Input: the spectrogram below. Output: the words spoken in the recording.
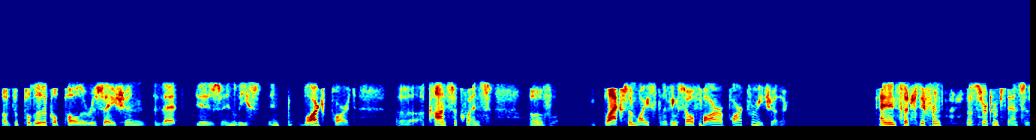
of the political polarization that is, at least in large part, uh, a consequence of blacks and whites living so far apart from each other and in such different circumstances.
